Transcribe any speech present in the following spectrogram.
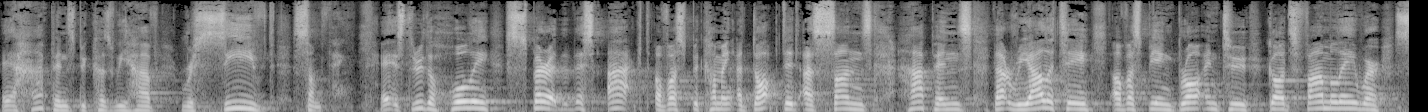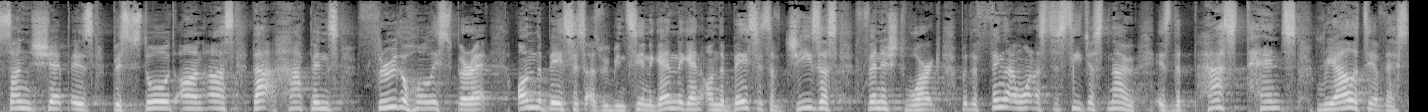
It happens because we have received something. It is through the Holy Spirit that this act of us becoming adopted as sons happens. That reality of us being brought into God's family where sonship is bestowed on us, that happens through the Holy Spirit on the basis, as we've been seeing again and again, on the basis of Jesus' finished work. But the thing that I want us to see just now is the past tense reality of this.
